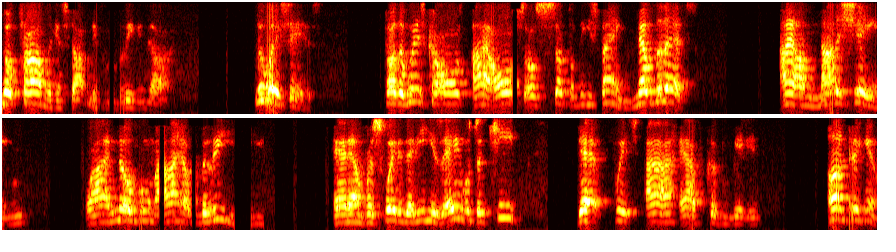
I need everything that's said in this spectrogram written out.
no problem can stop me from believing God. Look what it says. For the which cause I also suffer these things. Nevertheless, I am not ashamed, for I know whom I have believed, and am persuaded that he is able to keep that which I have committed unto him.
